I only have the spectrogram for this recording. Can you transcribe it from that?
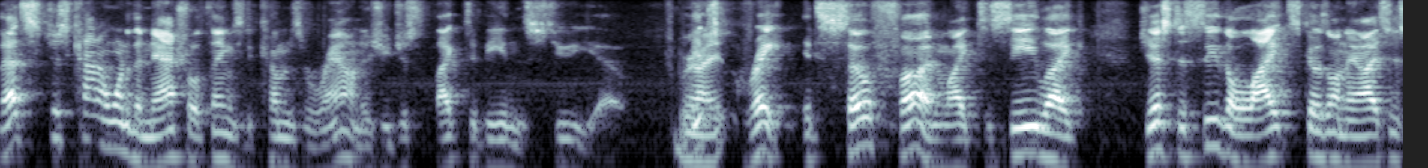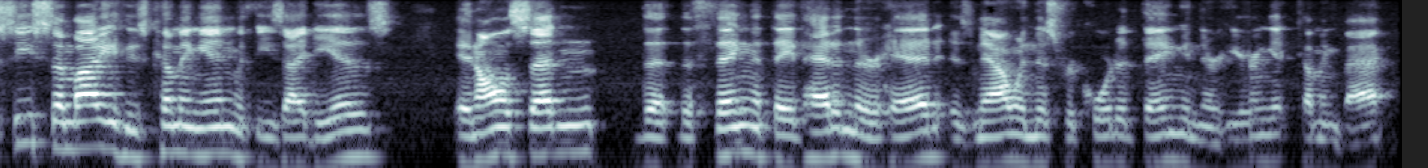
that's just kind of one of the natural things that comes around is you just like to be in the studio. Right. It's great. It's so fun, like to see like just to see the lights goes on the eyes, to see somebody who's coming in with these ideas, and all of a sudden the the thing that they've had in their head is now in this recorded thing, and they're hearing it coming back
